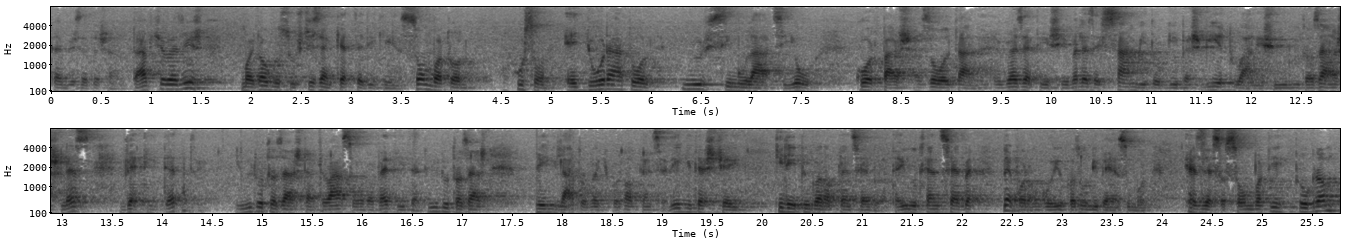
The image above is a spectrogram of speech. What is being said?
természetesen távcsövezés, majd augusztus 12-én szombaton 21 órától űrszimuláció Korpás Zoltán vezetésével. Ez egy számítógépes virtuális űrutazás lesz, vetített űrutazás, tehát vászonra vetített űrutazás, végig látogatjuk a naprendszer testjeit, kilépünk a naprendszerből a tejútrendszerbe, bebarangoljuk az univerzumot. Ez lesz a szombati program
